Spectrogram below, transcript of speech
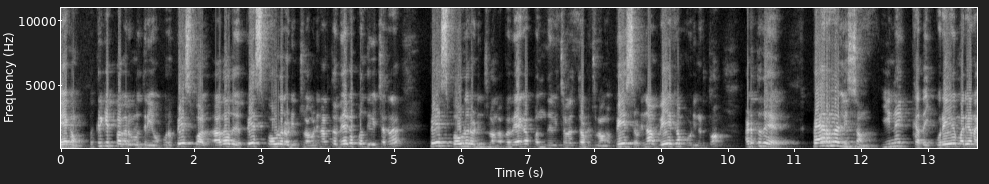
வேகம். இப்போ கிரிக்கெட் பார்க்குறவங்களுக்கு தெரியும் ஒரு பேஸ் பால் அதாவது பேஸ் பவுலர் அப்படின்னு சொல்லுவாங்க. அப்படின்னா அர்த்தம் வேகப்பந்து வீச்சர் பேஸ் பவுலர் அப்படின்னு சொல்லுவாங்க. அப்போ வேகப்பந்து வீச்சர் அப்படின்னு சொல்லுவாங்க. பேஸ் அப்படின்னா வேகம் அப்படின்னு அர்த்தம். அடுத்தது பேரலலிசம் இணை கதை ஒரே மாதிரியான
